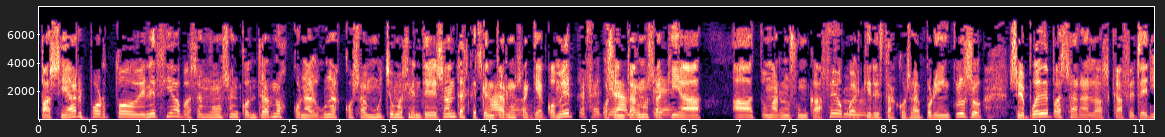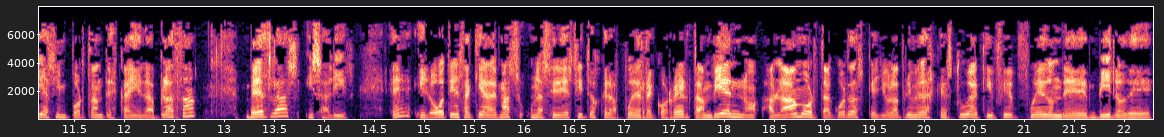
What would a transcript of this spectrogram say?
pasear por todo Venecia, vamos a encontrarnos con algunas cosas mucho más interesantes que sentarnos aquí a comer o sentarnos aquí a, a tomarnos un café o cualquier mm. de estas cosas, porque incluso se puede pasar a las cafeterías importantes que hay en la plaza, verlas y salir. ¿eh? Y luego tienes aquí además una serie de sitios que las puedes recorrer también. ¿no? Hablábamos, ¿te acuerdas que yo la primera vez que estuve aquí fue, donde vi lo de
